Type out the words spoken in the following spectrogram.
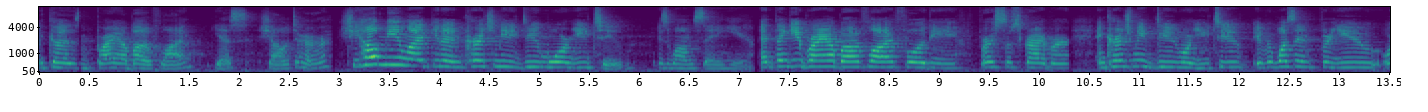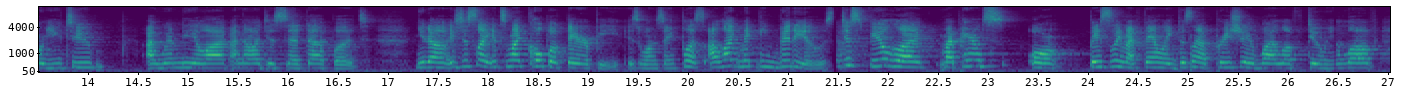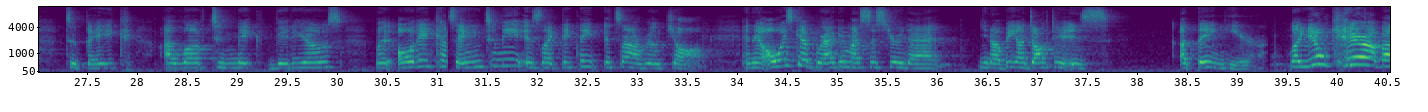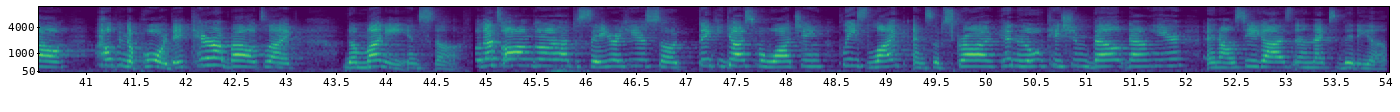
because Brian Butterfly, yes, shout out to her. She helped me like, you know, encourage me to do more YouTube is what I'm saying here. And thank you Brian Butterfly for the first subscriber. Encourage me to do more YouTube. If it wasn't for you or YouTube, I wouldn't be alive. I know I just said that, but you know, it's just like, it's my cope-up therapy is what I'm saying. Plus, I like making videos. I just feel like my parents, or basically my family, doesn't appreciate what I love doing. I love to bake. I love to make videos. But all they kept saying to me is like, they think it's not a real job. And they always kept bragging my sister that, you know, being a doctor is a thing here. Like, they don't care about helping the poor. They care about, like, the money and stuff. So that's all I'm gonna have to say right here. So thank you guys for watching. Please like and subscribe. Hit the notification bell down here. And I'll see you guys in the next video.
